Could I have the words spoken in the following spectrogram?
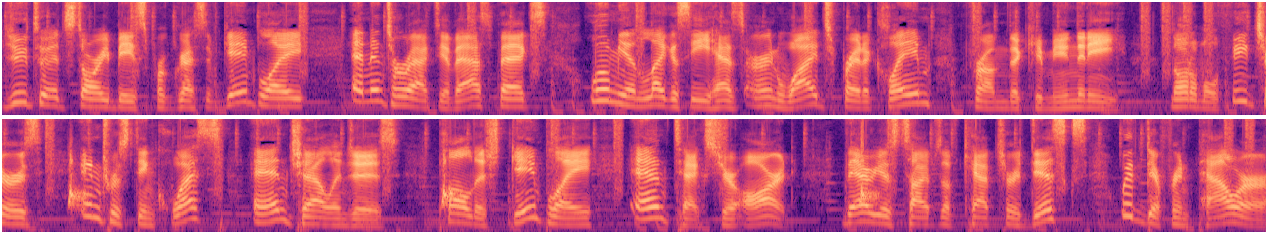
Due to its story-based progressive gameplay and interactive aspects, Loomian Legacy has earned widespread acclaim from the community. Notable features, interesting quests and challenges, polished gameplay, and texture art. Various types of capture discs with different power.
